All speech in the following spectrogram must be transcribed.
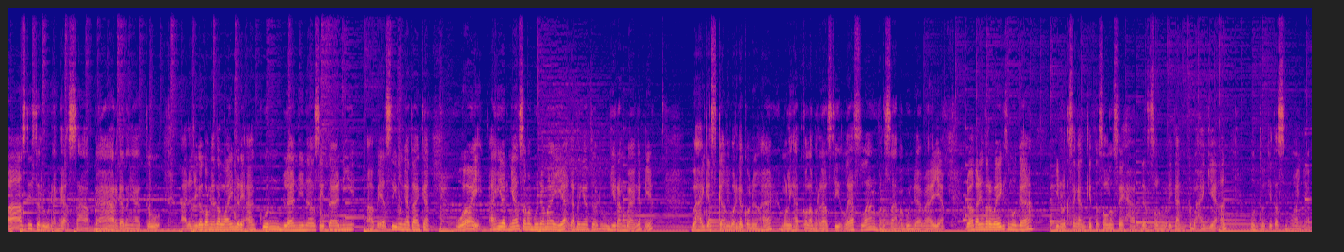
Pasti seru, udah gak sabar katanya tuh. Ada juga komentar lain dari akun Blandina Sitani APSI mengatakan, Woi, akhirnya sama Bunda Maya katanya tuh, aduh girang banget ya. Bahagia sekali warga Konoha melihat kolaborasi Leslar bersama Bunda Maya. Doakan yang terbaik, semoga idola kesayangan kita selalu sehat dan selalu memberikan kebahagiaan untuk kita semuanya.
